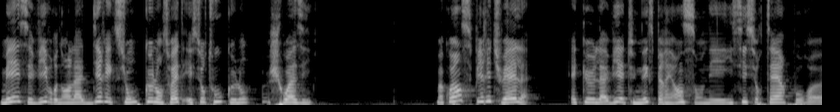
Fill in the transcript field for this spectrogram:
mais c'est vivre dans la direction que l'on souhaite et surtout que l'on choisit. Ma croyance spirituelle est que la vie est une expérience. On est ici sur Terre pour euh,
